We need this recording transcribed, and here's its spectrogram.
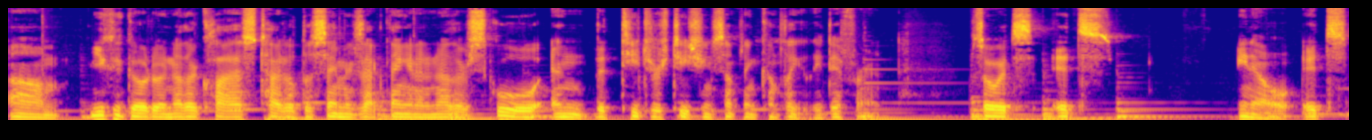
Um, you could go to another class titled the same exact thing in another school, and the teacher's teaching something completely different. So it's it's you know it's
